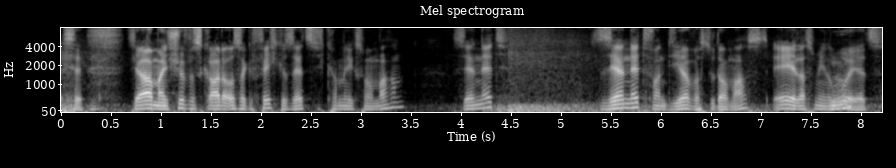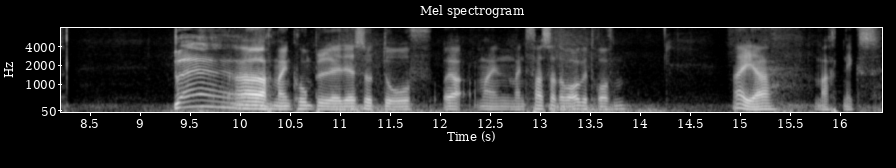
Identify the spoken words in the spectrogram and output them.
okay. Tja, mein Schiff ist gerade außer Gefecht gesetzt. Ich kann mir nichts mehr machen. Sehr nett. Sehr nett von dir, was du da machst. Ey, lass mich in Ja. Ruhe jetzt. Bäh. Ach, mein Kumpel, ey, der ist so doof. Ja, mein, mein Fass hat aber auch getroffen. Naja, macht nix.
